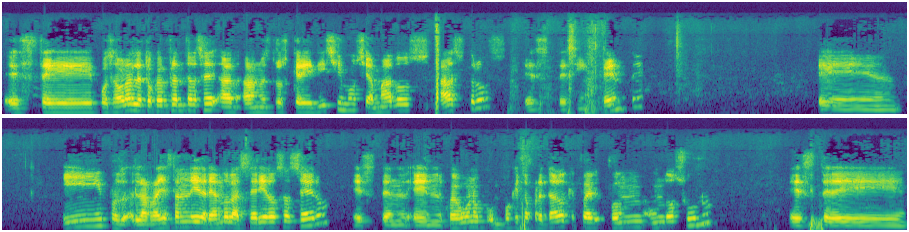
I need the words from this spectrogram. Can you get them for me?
este, pues ahora le tocó enfrentarse a, nuestros queridísimos llamados Astros, este, sin gente. Eh, y pues las rayas están liderando la serie 2 a 0. Este, en, el juego uno, un poquito apretado, que fue, fue un, 2-1. Este,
